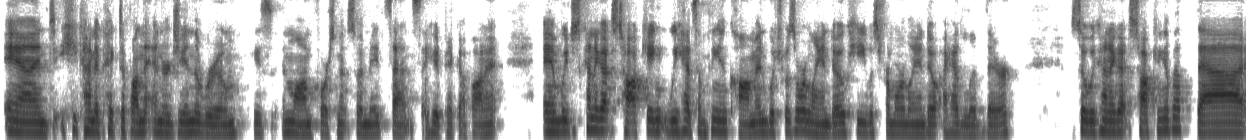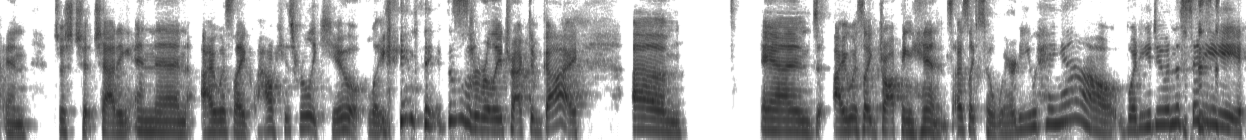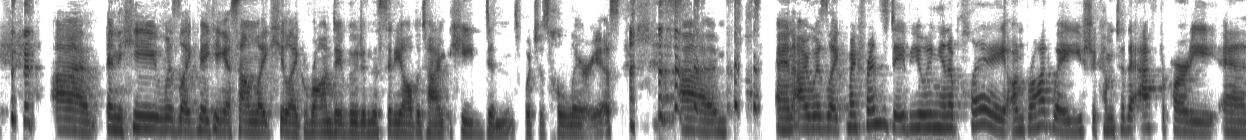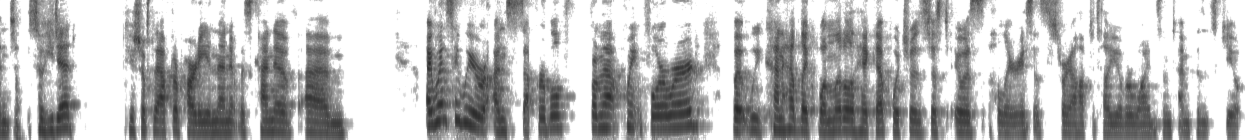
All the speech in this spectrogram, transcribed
and he kind of picked up on the energy in the room. He's in law enforcement, so it made sense that he would pick up on it. And we just kind of got to talking. We had something in common, which was Orlando. He was from Orlando. I had lived there. So we kind of got to talking about that and just chit chatting. And then I was like, wow, he's really cute. Like, this is a really attractive guy. Um, and I was like dropping hints. I was like, "So where do you hang out? What do you do in the city?" um, and he was like making it sound like he like rendezvoused in the city all the time. He didn't, which is hilarious. um, and I was like, "My friend's debuting in a play on Broadway. You should come to the after party." And so he did he showed up at the after party, and then it was kind of um, I wouldn't say we were inseparable from that point forward, but we kind of had like one little hiccup, which was just it was hilarious. It's a story I'll have to tell you over wine sometime because it's cute.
